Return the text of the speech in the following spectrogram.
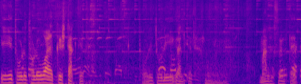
हे थोडं थोडं वाळकच टाकतात. थोडी थोडी घालतात. मालक सांगतात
